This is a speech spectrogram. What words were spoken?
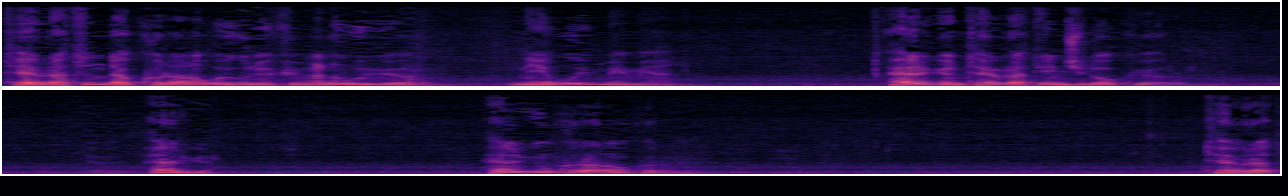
Tevrat'ın da Kur'an'a uygun hükümlerine uyuyorum. Niye uymayayım yani? Her gün Tevrat, İncil okuyorum. Her gün. Her gün Kur'an okurum. Tevrat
